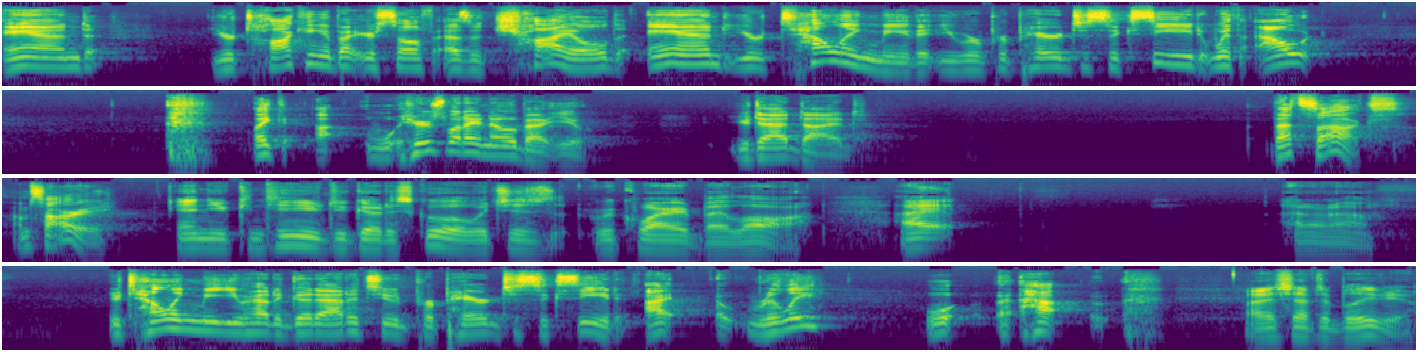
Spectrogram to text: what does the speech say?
And you're talking about yourself as a child and you're telling me that you were prepared to succeed without like uh, here's what I know about you. Your dad died. That sucks. I'm sorry. and you continue to go to school, which is required by law. I, I don't know. You're telling me you had a good attitude, prepared to succeed. I really? Wh- How, I just have to believe you.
